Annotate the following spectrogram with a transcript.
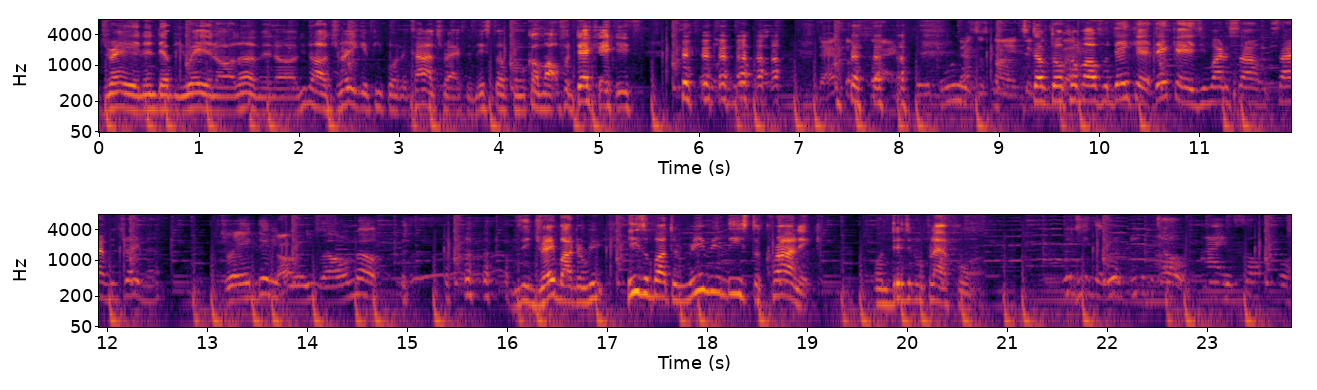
Dre and NWA and all of them, and uh, you know how Dre get people on the contracts and they stuff gonna come out for decades. That's a fact. That's a scientific Stuff don't fact. come out for decades. Decades, you might have signed, signed with Dre, man. Dre and Diddy, No. bro. You, I don't know. You see, Dre about to re- he's about to re-release the Chronic on digital platform. Which is would be dope. I am so for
